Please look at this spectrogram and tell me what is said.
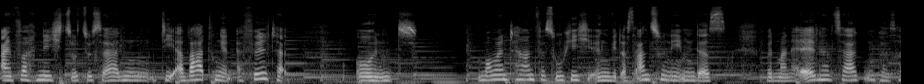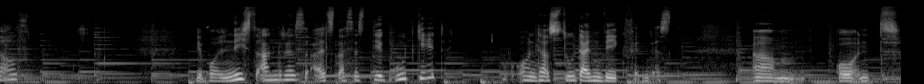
einfach nicht sozusagen die Erwartungen erfüllt hat. Und momentan versuche ich irgendwie das anzunehmen, dass wenn meine Eltern sagen, pass auf, wir wollen nichts anderes, als dass es dir gut geht und dass du deinen Weg findest. Ähm, und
